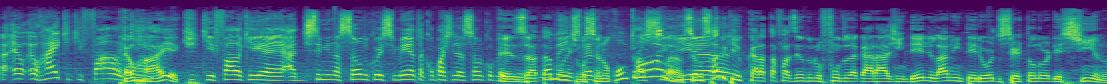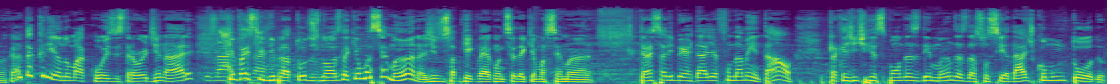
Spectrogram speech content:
É, é o Hayek que fala. É que, o Hayek. Que, que, fala que é a disseminação do conhecimento, a compartilhação do Exatamente. Do você não controla. Auxilia... Você não sabe o que o cara tá fazendo no fundo da garagem dele, lá no interior do sertão nordestino. O cara tá criando uma coisa extraordinária exato, que vai exato. servir para todos nós daqui a uma semana. A gente não sabe o que vai acontecer daqui a uma semana. Então essa liberdade é fundamental para que a gente responda às demandas da sociedade como um todo.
